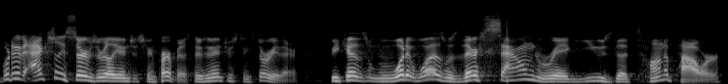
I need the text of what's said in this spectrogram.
but it actually serves a really interesting purpose. There's an interesting story there. Because what it was was their sound rig used a ton of power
